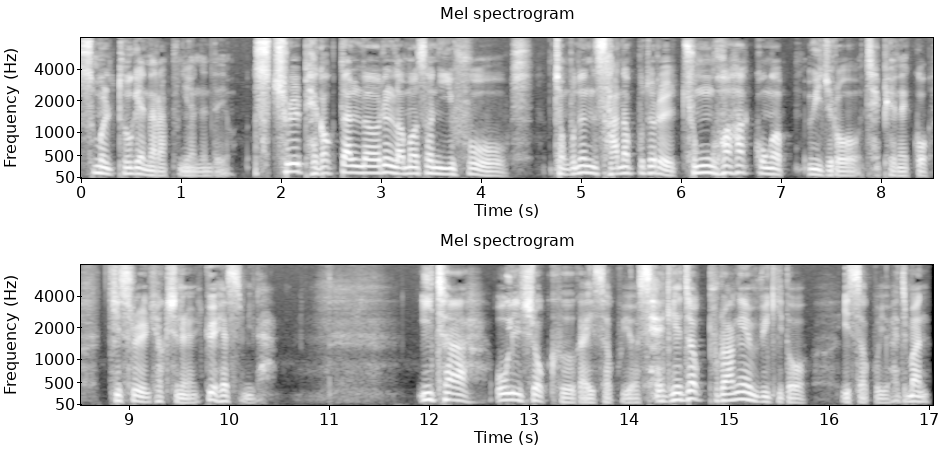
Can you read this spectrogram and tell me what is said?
22개 나라뿐이었는데요. 수출 100억 달러를 넘어선 이후 정부는 산업 구조를 중화학 공업 위주로 재편했고 기술 혁신을 꾀했습니다. 2차 오일 쇼크가 있었고요. 세계적 불황의 위기도 있었고요. 하지만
